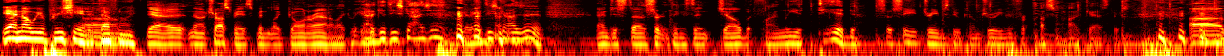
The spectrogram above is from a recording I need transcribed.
yeah, no, we appreciate it Um, definitely. Yeah, no, trust me, it's been like going around. I'm like, we got to get these guys in. We got to get these guys in. And just uh, certain things didn't gel, but finally it did. So, see, dreams do come true, even for us podcasters. uh,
